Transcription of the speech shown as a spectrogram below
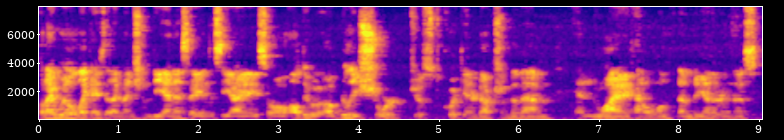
But I will, like I said, I mentioned the NSA and the CIA, so I'll, I'll do a, a really short, just quick introduction to them and why I kind of lump them together in this.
